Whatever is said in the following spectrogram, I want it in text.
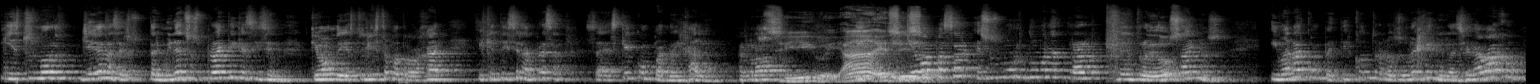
Y estos morros llegan a hacer, terminan sus prácticas y dicen, ¿qué onda? Ya estoy listo para trabajar. ¿Y qué te dice la empresa? ¿Sabes qué, compa? No hay jale. Al rato. Sí, güey. Ah, ¿Y, es ¿y qué eso. va a pasar? Esos morros no van a entrar dentro de dos años. Y van a competir contra los de una generación abajo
